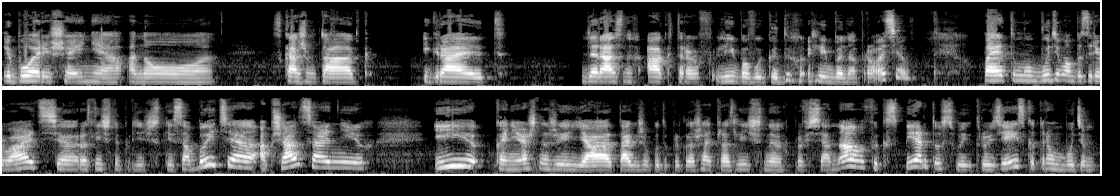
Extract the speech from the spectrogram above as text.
Любое решение, оно, скажем так, играет для разных акторов либо выгоду, либо напротив. Поэтому будем обозревать различные политические события, общаться о них и, конечно же, я также буду приглашать различных профессионалов, экспертов, своих друзей, с которыми будем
